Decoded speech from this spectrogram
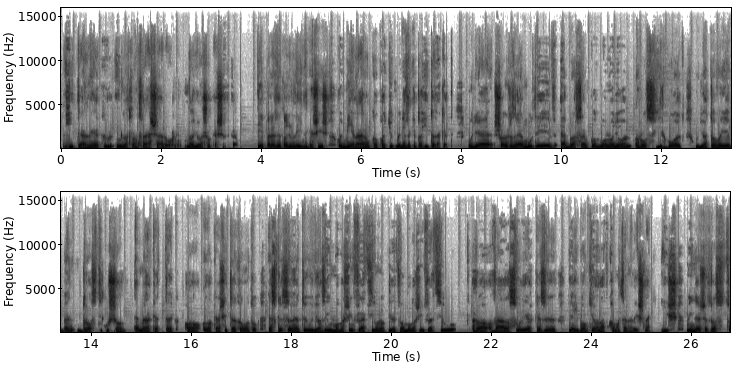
hitel nélkül ingatlant vásárolni. Nagyon sok esetben. Éppen ezért nagyon lényeges is, hogy milyen áron kaphatjuk meg ezeket a hiteleket. Ugye sajnos az elmúlt év ebből a szempontból nagyon rossz hír volt. Ugye a tavaly évben drasztikusan emelkedtek a lakáshitelkamatok. Ez köszönhető ugye az magas inflációnak, illetve a magas infláció a válaszul érkező jegybanki alapkamatemelésnek is. Mindenesetre azt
